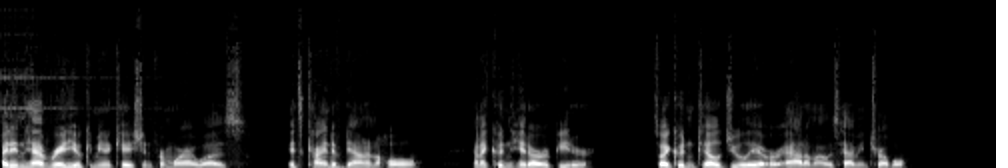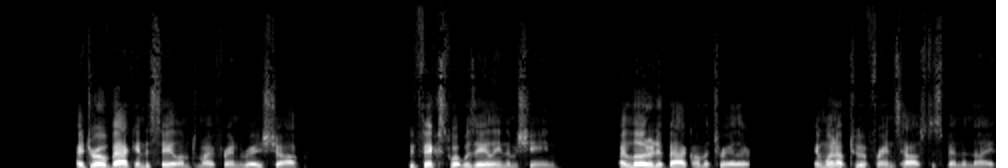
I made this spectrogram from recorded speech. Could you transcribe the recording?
I didn't have radio communication from where I was. It's kind of down in a hole, and I couldn't hit our repeater, so I couldn't tell Julia or Adam I was having trouble. I drove back into Salem to my friend Ray's shop. We fixed what was ailing the machine. I loaded it back on the trailer and went up to a friend's house to spend the night.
